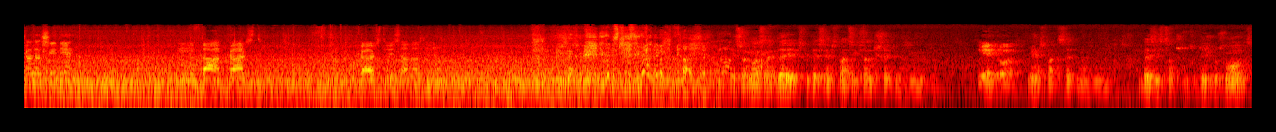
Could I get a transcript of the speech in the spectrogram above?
Kā tev šī diena? Nu, tā, karsti. Karsti visādā ziņā. Es varu noslēgt derības, kad es viens pats saucu septiņās minūtēs. Vienu roku. Viens pats septiņās minūtēs. Bez izcelšanas. Viņš būs nolikts,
